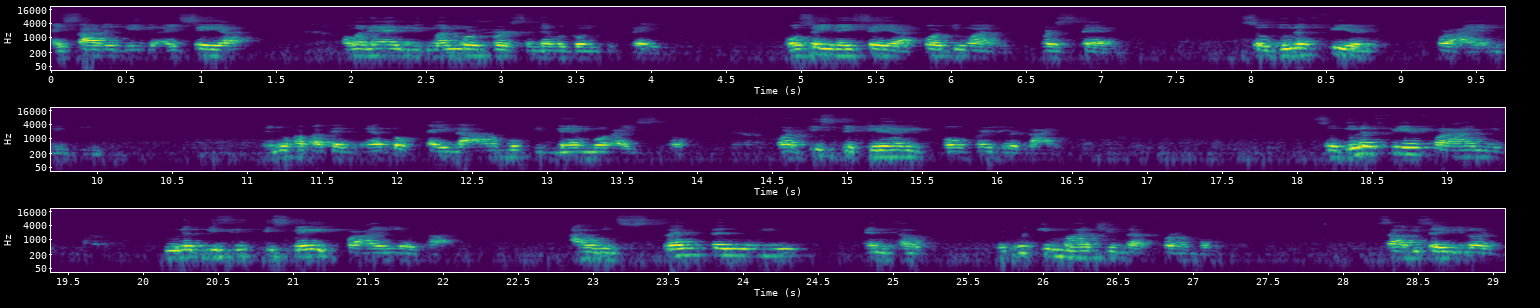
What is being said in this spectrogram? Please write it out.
I started with Isaiah I want to end with one more verse and then we're going to pray. Also in Isaiah 41, verse 10. So do not fear, for I am with you. And yung kapatid, eto, kailangan mo i-memorize to. Or at least declare it over your life. So do not fear, for I am with you. Do not be dismayed, for I am your God. I will strengthen you and help you. Can you imagine that for a moment? Sabi sa ni Lord,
